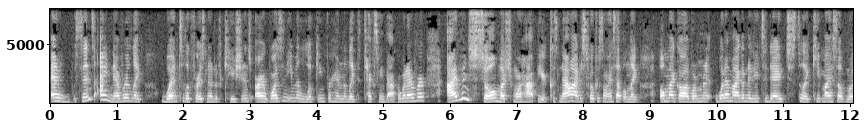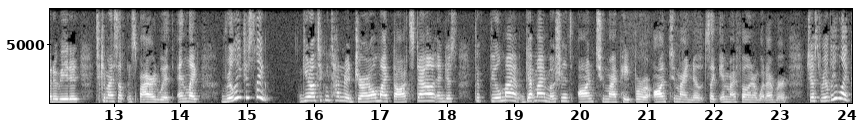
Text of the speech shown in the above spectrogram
And since I never like went to look for his notifications or I wasn't even looking for him to like to text me back or whatever, I've been so much more happier because now I just focus on myself. I'm like, oh my god, what am I, what am I gonna do today just to like keep myself motivated, to keep myself inspired with, and like really just like you know taking time to journal my thoughts down and just to feel my get my emotions onto my paper or onto my notes like in my phone or whatever just really like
